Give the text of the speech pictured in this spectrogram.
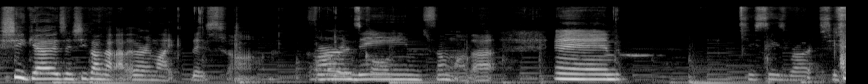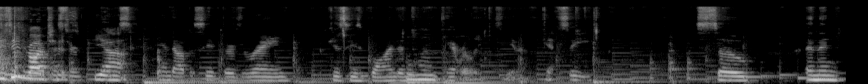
she goes and she finds out that they're in like this um, I don't know what it's called. Ferndean, something like that. And She sees Rod. She, She sees, sees Rochester. Rochester, yeah. put hand out to see if there's rain because he's blind and Mhm. he can't really, you know, can't see. So, and then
